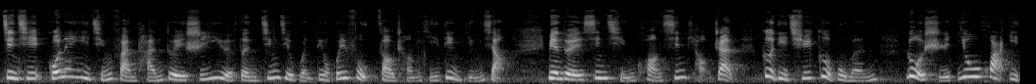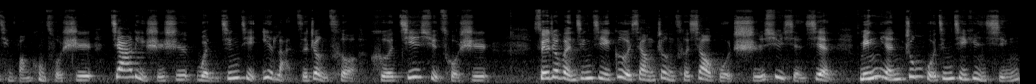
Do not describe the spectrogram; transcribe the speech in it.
近期国内疫情反弹对十一月份经济稳定恢复造成一定影响。面对新情况、新挑战，各地区各部门落实优化疫情防控措施，加力实施稳经济一揽子政策和接续措施。随着稳经济各项政策效果持续显现，明年中国经济运行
